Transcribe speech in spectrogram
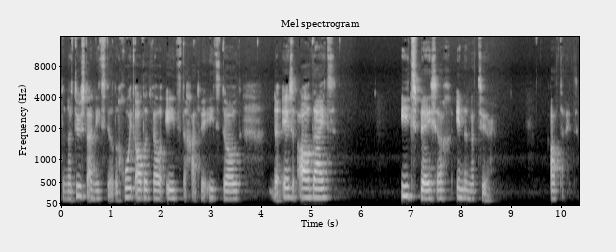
de natuur staat niet stil. Er groeit altijd wel iets, er gaat weer iets dood. Er is altijd iets bezig in de natuur. Altijd.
